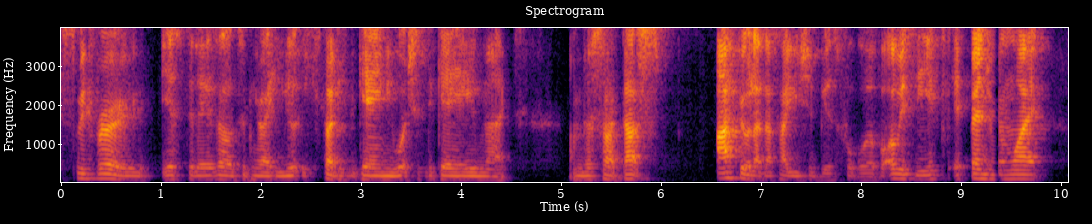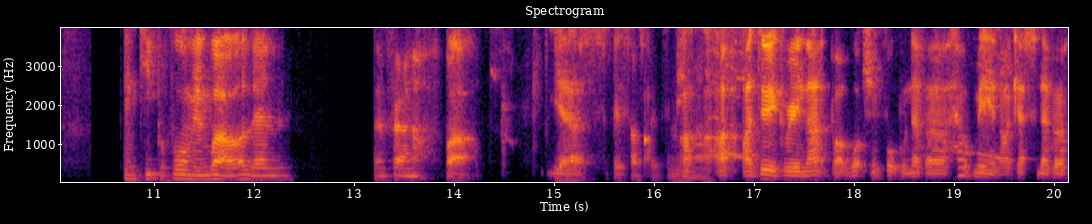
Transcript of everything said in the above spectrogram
Smith Rowe yesterday as well talking about he, he studies the game, he watches the game. Like, I'm just like, that's. I feel like that's how you should be as a footballer. But obviously, if, if Benjamin White can keep performing well, then then fair enough. But yeah, Yeah. that's a bit suspect to me. I. I, I do agree in that, but watching football never helped me, and I guess never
